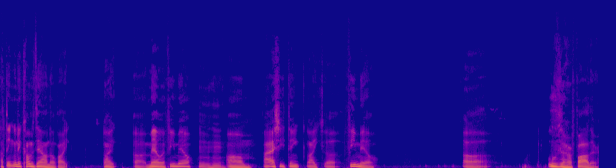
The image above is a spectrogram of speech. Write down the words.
I think when it comes down to like, like uh, male and female, um, I actually think like uh, female, uh, losing her father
